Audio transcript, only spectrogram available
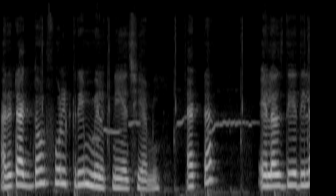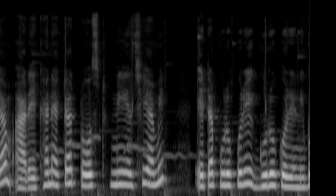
আর এটা একদম ফুল ক্রিম মিল্ক নিয়েছি আমি। একটা এলাচ দিয়ে দিলাম। আর এখানে একটা টোস্ট নিয়েছি আমি। এটা পুরোপুরি গুঁড়ো করে নিব।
